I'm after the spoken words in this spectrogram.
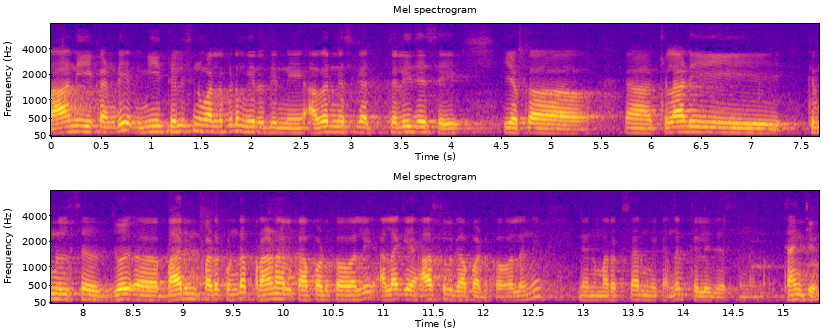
రానియకండి. మీ తెలిసిన వాళ్ళకు కూడా మీరు దీన్ని అవేర్నెస్గా తెలియజేసి ఈ యొక్క కిలాడి క్రిమినల్స్ జో బారిన పడకుండా ప్రాణాలు కాపాడుకోవాలి అలాగే ఆస్తులు కాపాడుకోవాలని నేను మరొకసారి మీకు అందరికి తెలియజేస్తున్నాను. థ్యాంక్ యూ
